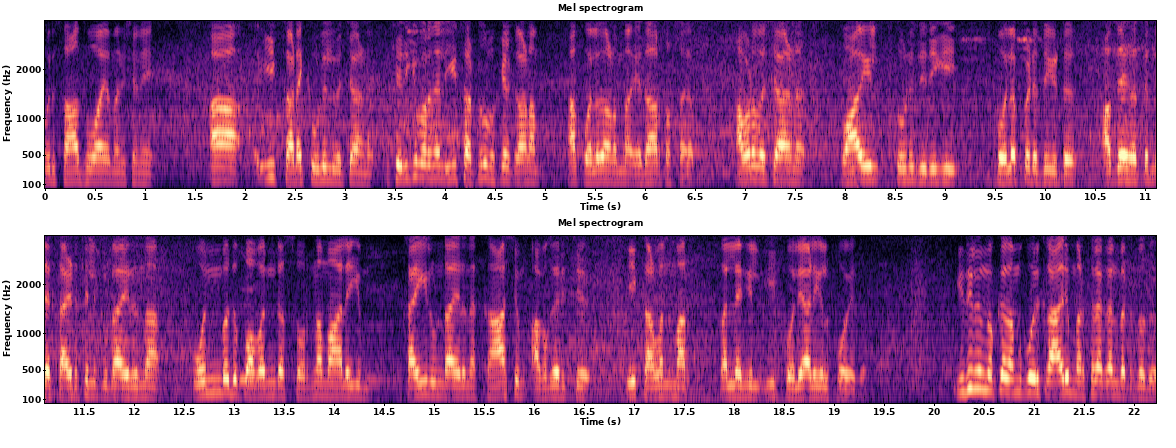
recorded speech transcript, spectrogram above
ഒരു സാധുവായ മനുഷ്യനെ ആ ഈ കടയ്ക്കുള്ളിൽ വെച്ചാണ്. ശരിക്കും പറഞ്ഞാൽ ഈ ഷട്ടർ മുക്കിൽ കാണാം ആ കൊല നടന്ന യഥാർത്ഥ സ്ഥലം. അവിടെ വെച്ചാണ് വായിൽ തുണി തിരുകി കൊലപ്പെടുത്തിയിട്ട് അദ്ദേഹത്തിന്റെ കഴുത്തിലേക്കുണ്ടായിരുന്ന ഒൻപത് പവന്റെ സ്വർണമാലയും കയ്യിലുണ്ടായിരുന്ന കാശും അപകരിച്ച് ഈ കള്ളന്മാർ അല്ലെങ്കിൽ ഈ കൊലയാളികൾ പോയത്. ഇതിൽ നിന്നൊക്കെ നമുക്കൊരു കാര്യം മനസ്സിലാക്കാൻ പറ്റുന്നത്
